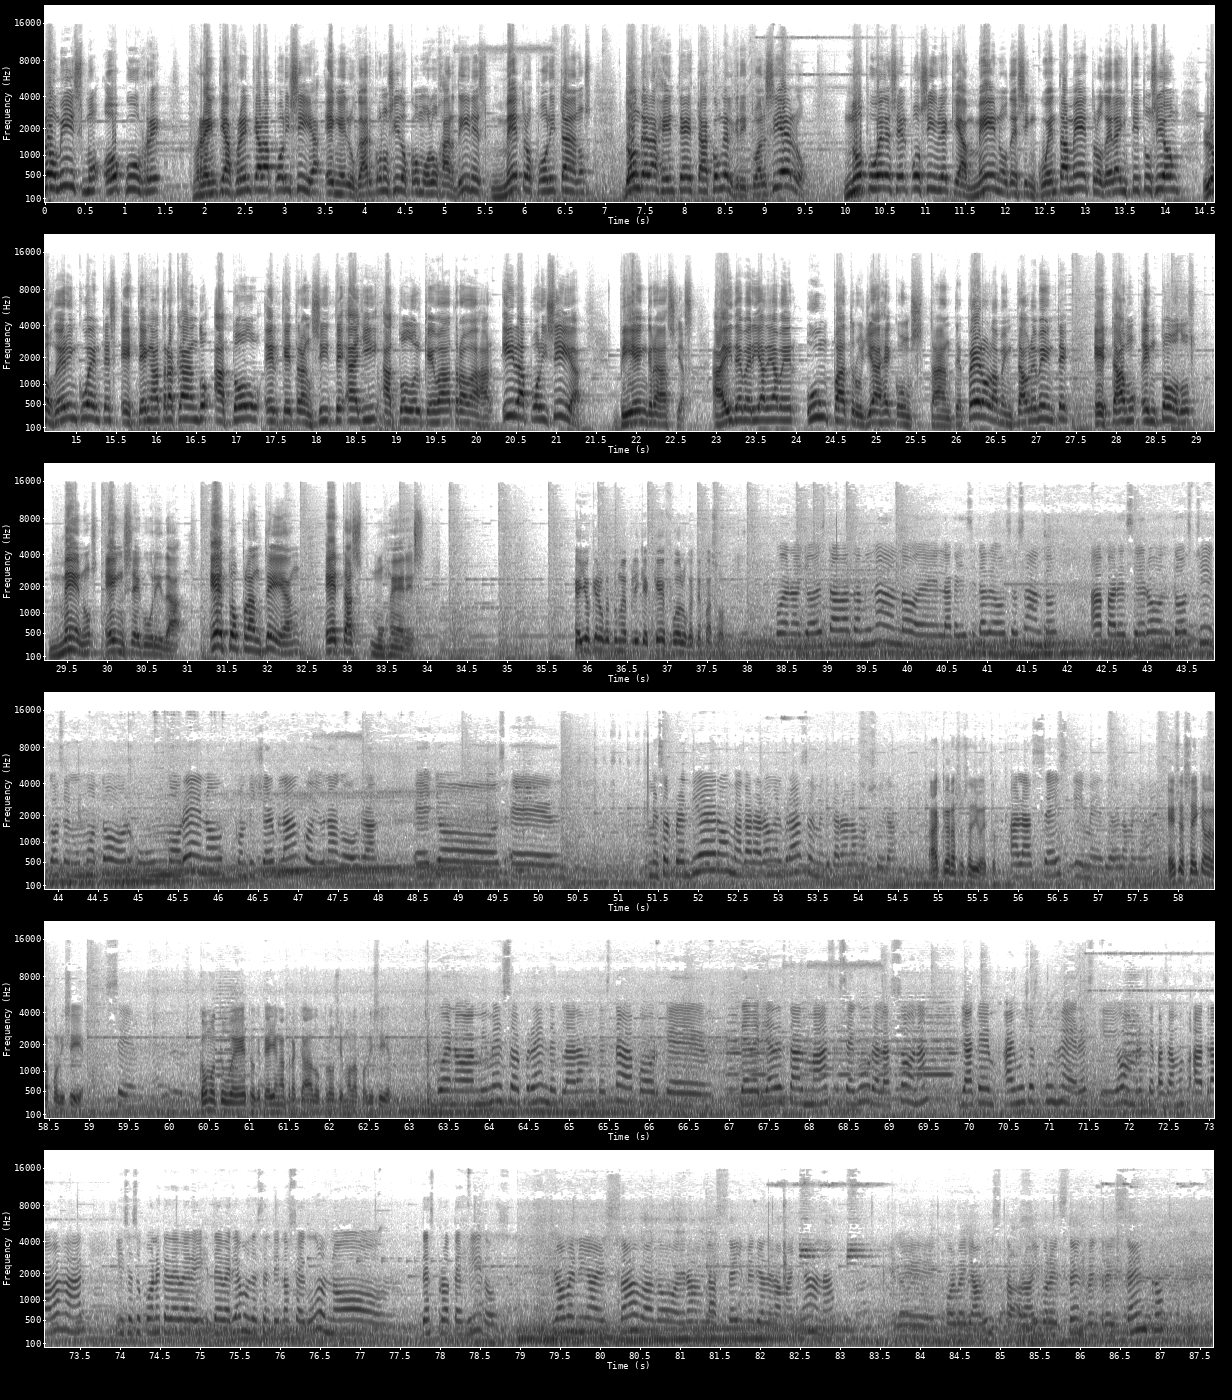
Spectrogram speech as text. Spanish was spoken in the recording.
Lo mismo ocurre frente a frente a la policía en el lugar conocido como los jardines metropolitanos, donde la gente está con el grito al cielo. No puede ser posible que a menos de 50 metros de la institución los delincuentes estén atracando a todo el que transite allí, a todo el que va a trabajar. Y la policía, bien gracias. Ahí debería de haber un patrullaje constante, pero lamentablemente estamos en todos menos en seguridad. Esto plantean estas mujeres. Yo quiero que tú me expliques qué fue lo que te pasó. Bueno, yo estaba caminando en la callecita de Ocio Santos, aparecieron dos chicos en un motor, un moreno con t-shirt blanco y una gorra. Ellos eh, me sorprendieron, me agarraron el brazo y me quitaron la mochila. ¿A qué hora sucedió esto? A las seis y media de la mañana. Eso es cerca de la policía. Sí. ¿Cómo tú ves esto que te hayan atracado próximo a la policía? Bueno, a mí me sorprende, claramente está, porque debería de estar más segura la zona, ya que hay muchas mujeres y hombres que pasamos a trabajar y se supone que deberíamos de sentirnos seguros, no desprotegidos. Yo venía el sábado, eran las seis y media de la mañana, eh, por Bellavista, por ahí por el centro, entre el centro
